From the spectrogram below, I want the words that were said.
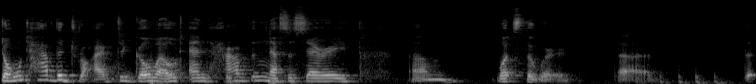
don't have the drive to go out and have the necessary, um, what's the word? Uh, the,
